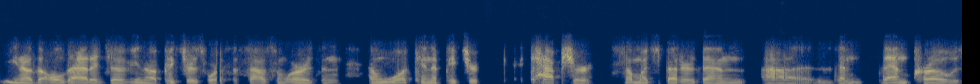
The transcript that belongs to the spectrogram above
you know the old adage of you know a picture is worth a thousand words, and and what can a picture capture so much better than uh, than than prose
